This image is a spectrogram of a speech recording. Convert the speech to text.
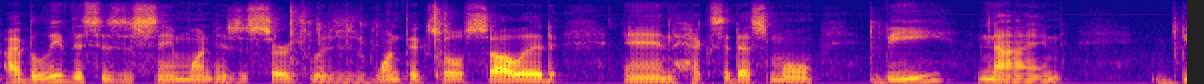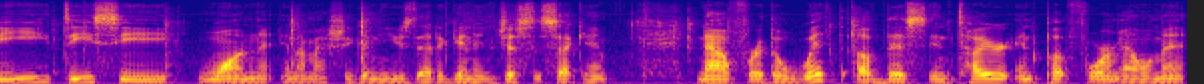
I believe this is the same one as the search, which is 1 pixel solid and hexadecimal B9 BDC1, and I'm actually going to use that again in just a second. Now for the width of this entire input form element,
